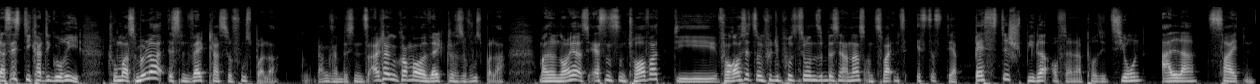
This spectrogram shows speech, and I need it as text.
Das ist die Kategorie. Thomas Müller ist ein Weltklasse-Fußballer. Langsam ein bisschen ins Alter gekommen, aber Weltklasse-Fußballer. Manuel Neuer ist erstens ein Torwart. Die Voraussetzungen für die Position sind ein bisschen anders. Und zweitens ist es der beste Spieler auf seiner Position aller Zeiten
